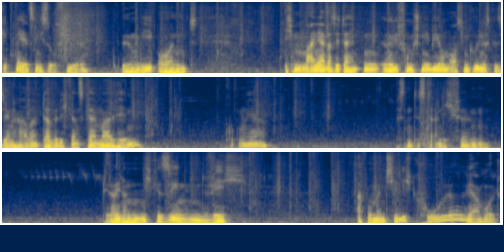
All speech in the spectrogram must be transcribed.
gibt mir jetzt nicht so viel irgendwie. Und ich meine ja, dass ich da hinten irgendwie vom Schneebiom aus dem Grünes gesehen habe. Da würde ich ganz gern mal hin. Gucken her. Was ist denn das da eigentlich für ein... Den habe ich noch nicht gesehen, den Weg. Ach, Moment, hier liegt Kohle? Ja, gut.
